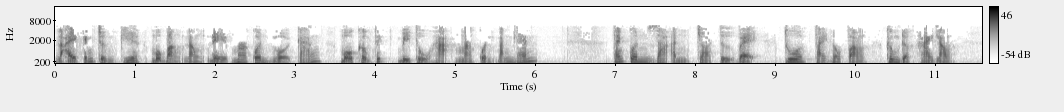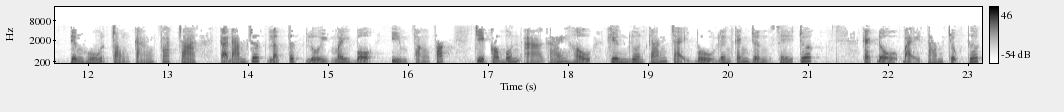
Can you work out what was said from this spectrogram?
Lại cánh rừng kia, mỗ bằng lòng để ma quân ngồi cáng, mỗ không thích bị thủ hạ ma quân bắn lén. Thánh quân ra ân cho tự vệ, thua phải nộp vòng, không được hai lòng. Tiếng hú trong cáng phát ra, cả đám trước lập tức lùi mấy bộ, im phẳng phắc, chỉ có bốn ả gái hầu khiêng luôn cáng chạy vù lên cánh rừng xế trước. Cách độ bảy tám chục thước,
